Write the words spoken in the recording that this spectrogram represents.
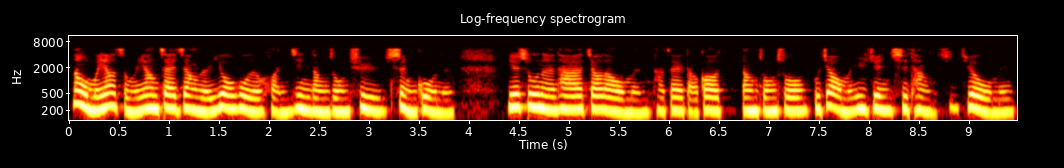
那我们要怎么样在这样的诱惑的环境当中去胜过呢？耶稣呢，他教导我们，他在祷告当中说：“不叫我们遇见试探，只救我们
